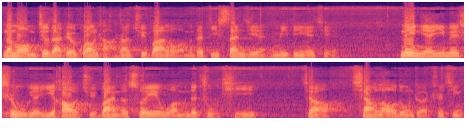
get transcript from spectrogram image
那么我们就在这个广场上举办了我们的第三届迷笛音乐节。那年因为是五月一号举办的，所以我们的主题叫向劳动者致敬。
